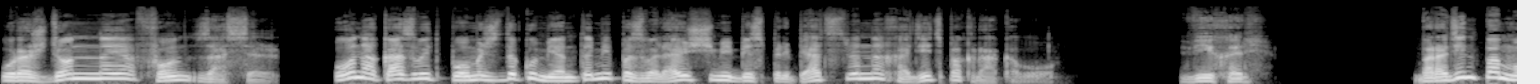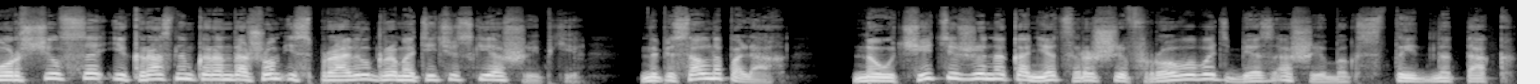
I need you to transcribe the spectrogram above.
урожденная фон Зассель. Он оказывает помощь с документами, позволяющими беспрепятственно ходить по Кракову. Вихрь. Бородин поморщился и красным карандашом исправил грамматические ошибки. Написал на полях «Научите же, наконец, расшифровывать без ошибок. Стыдно так».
